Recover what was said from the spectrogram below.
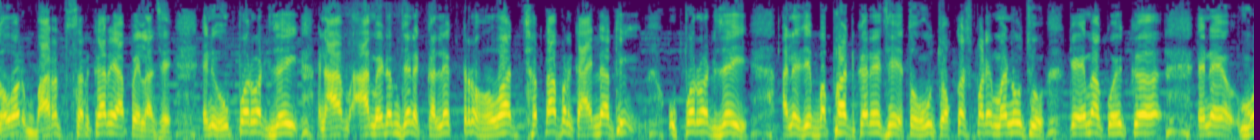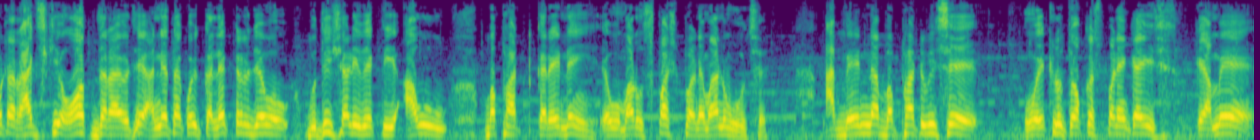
ગવર, ભારત સરકારે આપેલા છે. એની ઉપરવટ જઈ અને આ મેડમ છે ને કલેક્ટર હોવા છતાં પણ કાયદાથી ઉપરવટ જઈ અને જે બફાટ કરે છે, તો હું ચોક્કસપણે માનું છું કે એમાં કોઈક, એને મોટા રાજકીય ઓથ ધરાવે છે. અન્યથા કોઈ કલેક્ટર જેવો બુદ્ધિશાળી વ્યક્તિ આવું બફાટ કરે નહીં એવું મારું સ્પષ્ટપણે માનવું છે. આ બેનના બફાટ વિશે હું એટલું ચોક્કસપણે કહીશ કે અમે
